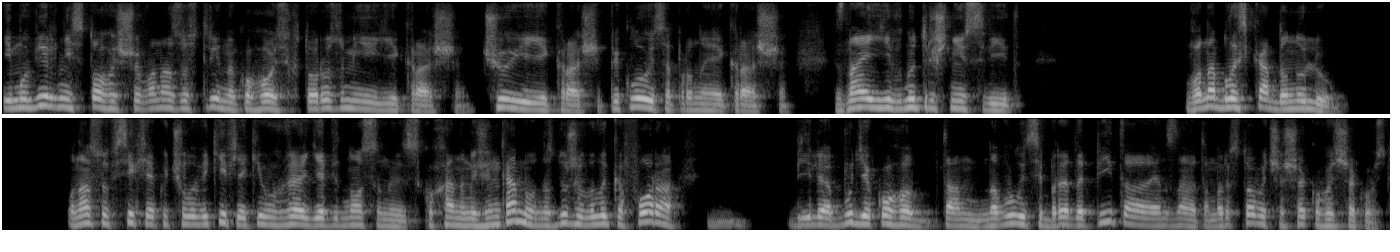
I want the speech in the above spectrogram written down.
імовірність того, що вона зустріне когось, хто розуміє її краще, чує її краще, піклується про неї краще, знає її внутрішній світ, вона близька до нулю. У нас у всіх, як у чоловіків, які вже є відносини з коханими жінками, у нас дуже велика фора біля будь-якого там на вулиці Бреда Піта, я не знаю, там Арестовича, ще когось, ще когось.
